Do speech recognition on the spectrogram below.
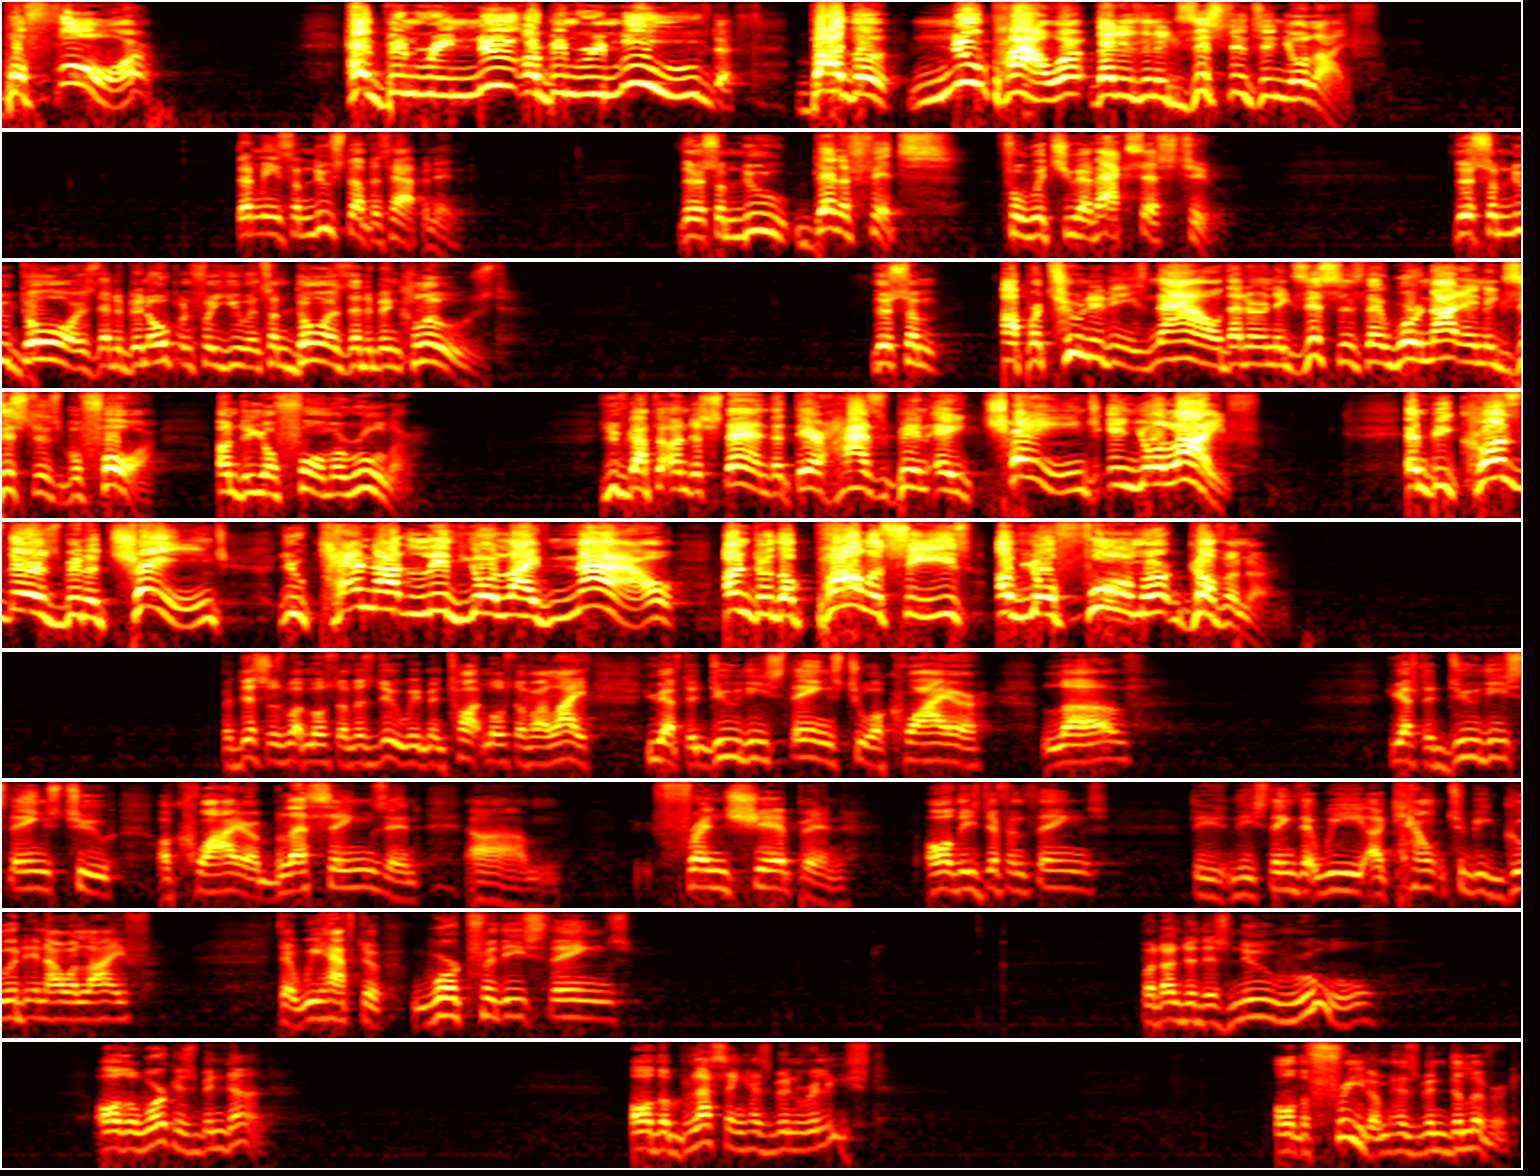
before, have been renewed or been removed by the new power that is in existence in your life. That means some new stuff is happening. There are some new benefits for which you have access to. There's some new doors that have been opened for you and some doors that have been closed. There's some opportunities now that are in existence that were not in existence before under your former ruler. You've got to understand that there has been a change in your life. And because there's been a change, you cannot live your life now under the policies of your former governor. But this is what most of us do. We've been taught most of our life you have to do these things to acquire love. You have to do these things to acquire blessings and um, friendship and all these different things. These, these things that we account to be good in our life, that we have to work for these things. But under this new rule, all the work has been done. All the blessing has been released. All the freedom has been delivered.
